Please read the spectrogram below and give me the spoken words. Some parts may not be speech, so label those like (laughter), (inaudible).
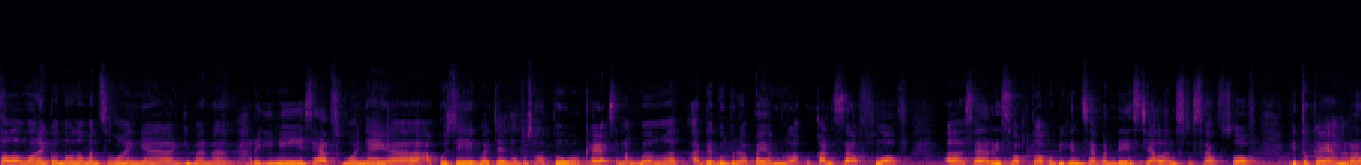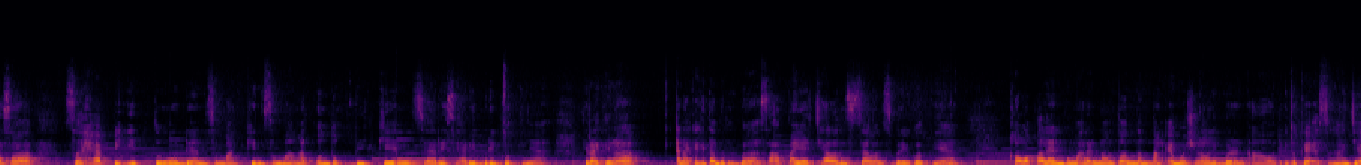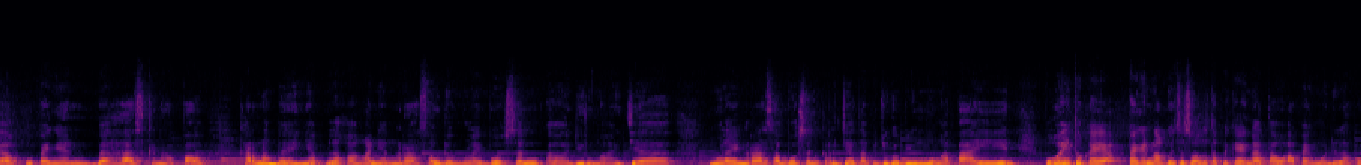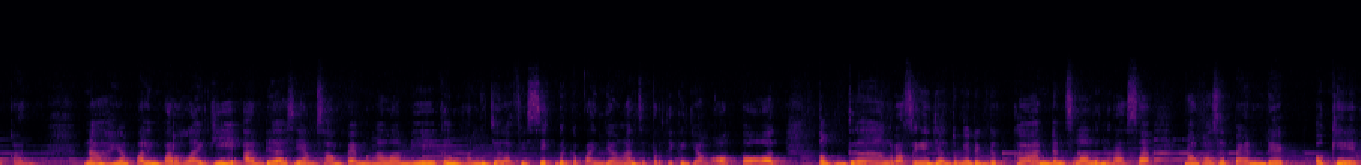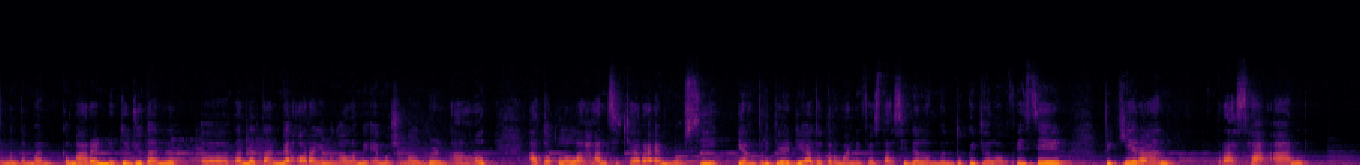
assalamualaikum teman-teman semuanya. Gimana hari ini? Sehat semuanya ya. Aku sih bacain satu-satu kayak seneng banget. Ada beberapa yang melakukan self love uh, series waktu aku bikin Seven Days Challenge to Self Love itu kayak ngerasa sehappy itu dan semakin semangat untuk bikin seri-seri berikutnya. Kira-kira enaknya kita berbahas apa ya challenge-challenge berikutnya? Kalau kalian kemarin nonton tentang emotionally burnout, itu kayak sengaja aku pengen bahas kenapa? Karena banyak belakangan yang ngerasa udah mulai bosen uh, di rumah aja, mulai ngerasa bosen kerja tapi juga bingung mau ngapain. Pokoknya itu kayak pengen ngelakuin sesuatu tapi kayak nggak tahu apa yang mau dilakukan. Nah, yang paling parah lagi ada yang sampai mengalami keluhan gejala fisik berkepanjangan seperti kejang otot, tegang, rasanya jantungnya deg-degan, dan selalu ngerasa nafasnya pendek. Oke, teman-teman, kemarin di tujuh uh, tanda-tanda orang yang mengalami emotional burnout atau kelelahan secara emosi yang terjadi atau termanifestasi dalam bentuk gejala fisik, pikiran, perasaan,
